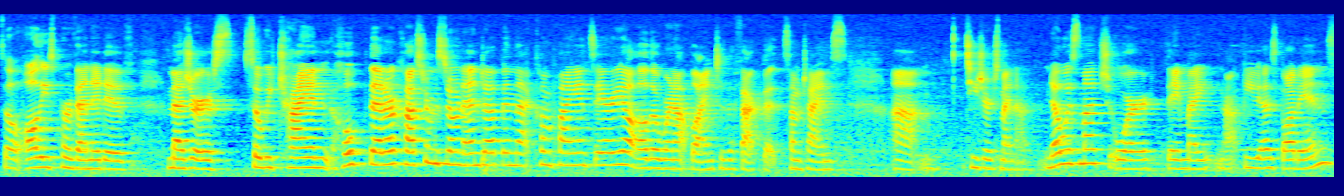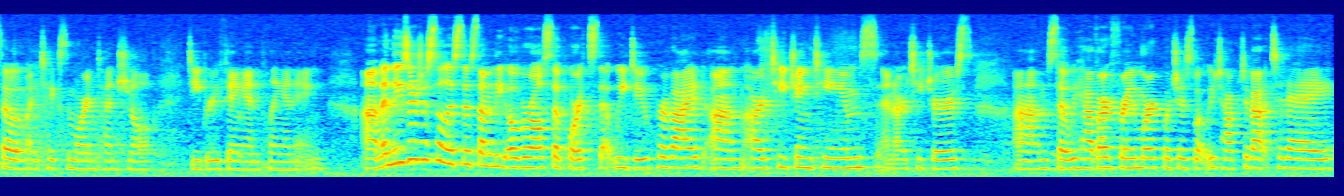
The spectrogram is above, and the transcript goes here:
So all these preventative measures. So we try and hope that our classrooms don't end up in that compliance area, although we're not blind to the fact that sometimes um, teachers might not know as much or they might not be as bought in, so it might take some more intentional debriefing and planning. Um, and these are just a list of some of the overall supports that we do provide um, our teaching teams and our teachers. Um, so we have our framework, which is what we talked about today.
